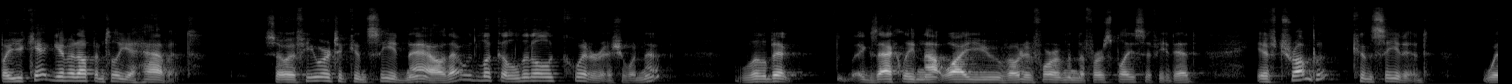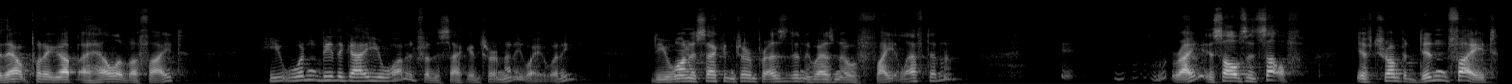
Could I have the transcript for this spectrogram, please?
But you can't give it up until you have it. So if he were to concede now, that would look a little quitterish, wouldn't it? A little bit exactly not why you voted for him in the first place if you did. If Trump conceded without putting up a hell of a fight, he wouldn't be the guy you wanted for the second term anyway, would he? Do you want a second term president who has no fight left in him? Right? It solves itself. If Trump didn't fight,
